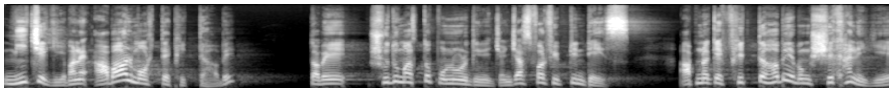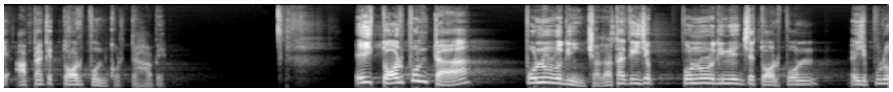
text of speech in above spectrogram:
নিচে গিয়ে মানে আবার মর্তে ফিরতে হবে। তবে শুধুমাত্র পনেরো দিনের জন্য জাস্ট ফর ফিফটিন ডেজ আপনাকে ফিরতে হবে এবং সেখানে গিয়ে আপনাকে তর্পণ করতে হবে। এই তর্পণটা পনেরো দিন চলে, অর্থাৎ এই যে পনেরো দিনের যে তর্পণ, এই যে পুরো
